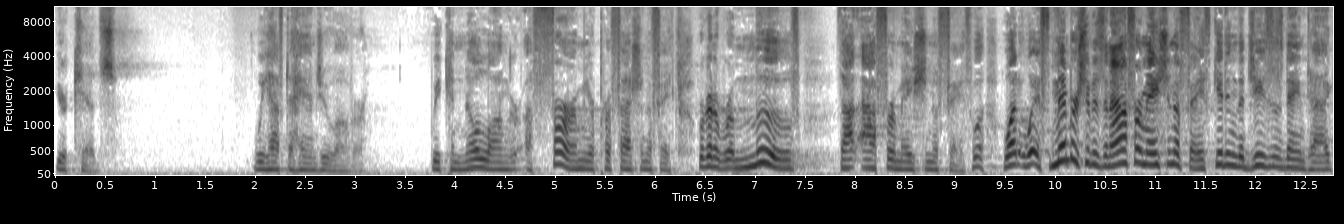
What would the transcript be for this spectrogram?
your kids. We have to hand you over. We can no longer affirm your profession of faith. We're going to remove that affirmation of faith. What, what, if membership is an affirmation of faith, getting the Jesus name tag,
